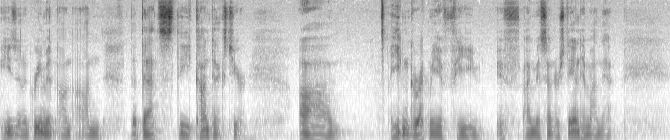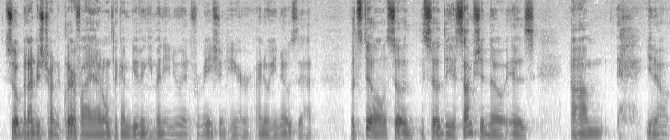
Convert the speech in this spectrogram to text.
he's in agreement on on that. That's the context here. Uh, he can correct me if he if I misunderstand him on that. So, but I'm just trying to clarify. I don't think I'm giving him any new information here. I know he knows that, but still. So, so the assumption though is, um, you know,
